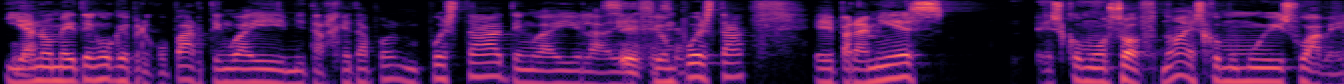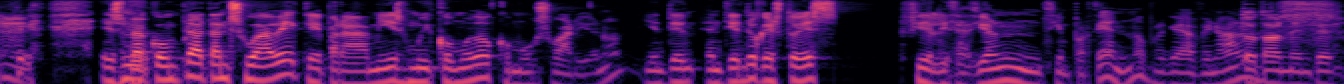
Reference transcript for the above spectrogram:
y ya no me tengo que preocupar. Tengo ahí mi tarjeta puesta, tengo ahí la dirección puesta. Eh, para mí es, es como soft, ¿no? Es como muy suave. Mm. Es una compra tan suave que para mí es muy cómodo como usuario, ¿no? Y entiendo que esto es fidelización 100%, ¿no? Porque al final... Totalmente.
